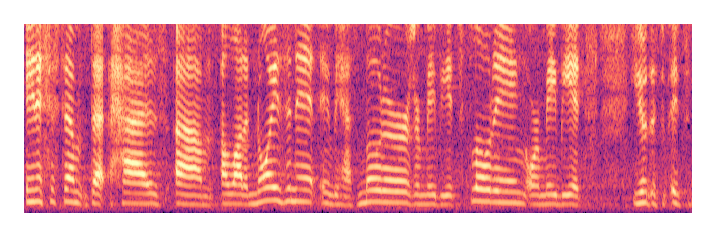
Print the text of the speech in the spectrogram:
in a system that has um, a lot of noise in it. Maybe it has motors, or maybe it's floating, or maybe it's you know it's, it's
